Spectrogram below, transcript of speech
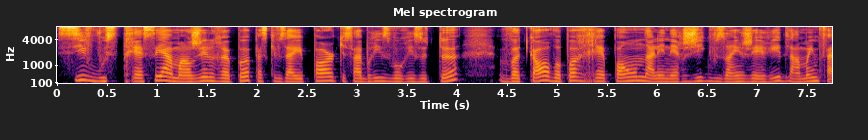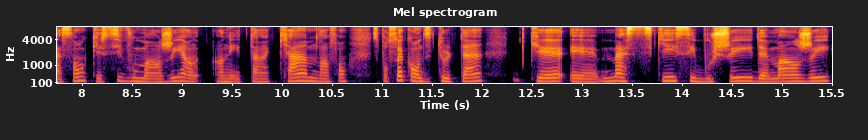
Si vous stressez à manger le repas parce que vous avez peur que ça brise vos résultats, votre corps ne va pas répondre à l'énergie que vous ingérez de la même façon que si vous mangez en, étant calme, dans le fond. C'est pour ça qu'on dit tout le temps que euh, mastiquer ses bouchées, de manger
